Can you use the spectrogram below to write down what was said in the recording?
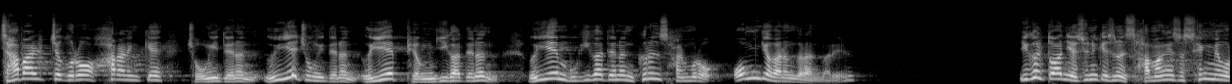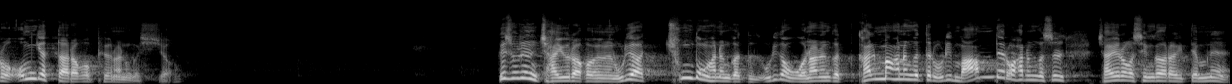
자발적으로 하나님께 종이 되는 의의 종이 되는 의의 병기가 되는 의의 무기가 되는 그런 삶으로 옮겨가는 거란 말이에요. 이걸 또한 예수님께서는 사망에서 생명으로 옮겼다라고 표현하는 것이죠. 그래서 우리는 자유라고 하면 우리가 충동하는 것들, 우리가 원하는 것, 갈망하는 것들을 우리 마음대로 하는 것을 자유라고 생각을 하기 때문에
